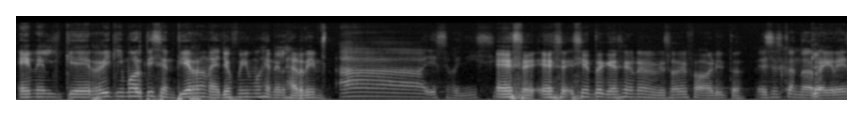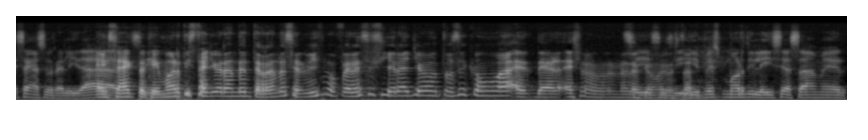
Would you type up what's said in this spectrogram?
En el que Rick y Morty se entierran a ellos mismos en el jardín. Ah, ese es buenísimo. Ese, ese, siento que ese es uno de mis episodios favoritos. Ese es cuando ¿Qué? regresan a su realidad. Exacto, sí. que Morty está llorando enterrándose el mismo, pero ese sí era yo, entonces ¿cómo va? Eh, De verdad, eso es los Sí, que sí, me sí. gustó. Y después Morty le dice a Summer,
